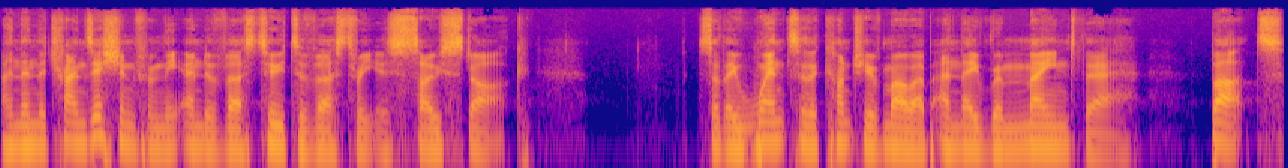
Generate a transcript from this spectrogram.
And then the transition from the end of verse 2 to verse 3 is so stark. So they went to the country of Moab and they remained there. But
